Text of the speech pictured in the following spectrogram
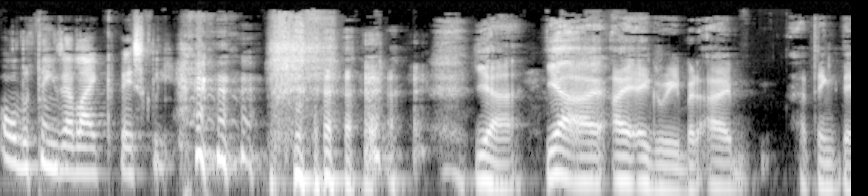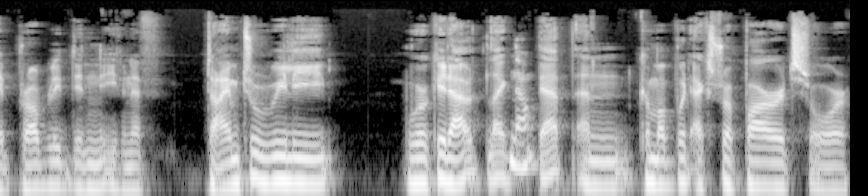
all the things I like, basically. yeah, yeah, I, I agree, but I I think they probably didn't even have time to really work it out like No. that and come up with extra parts or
